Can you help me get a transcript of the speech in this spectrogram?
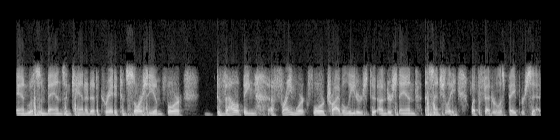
and with some bands in Canada to create a consortium for developing a framework for tribal leaders to understand essentially what the Federalist Papers said.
